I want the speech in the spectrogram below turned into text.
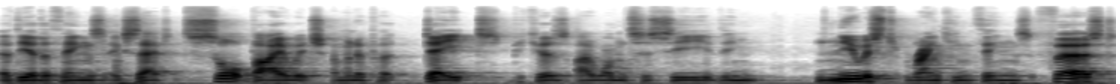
of the other things except sort by, which I'm going to put date because I want to see the newest ranking things first.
